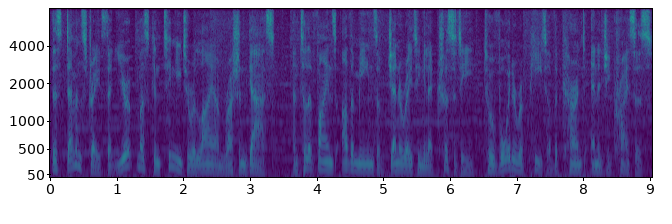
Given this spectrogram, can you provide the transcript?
this demonstrates that Europe must continue to rely on Russian gas until it finds other means of generating electricity to avoid a repeat of the current energy crisis.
